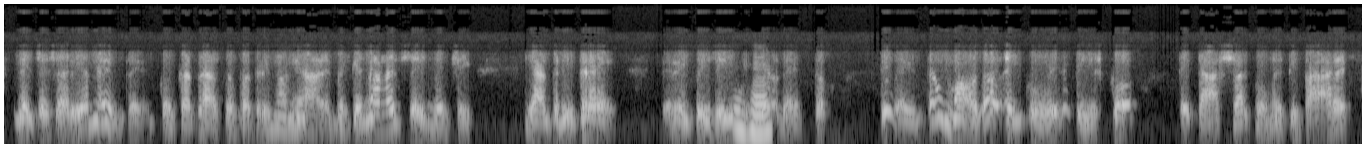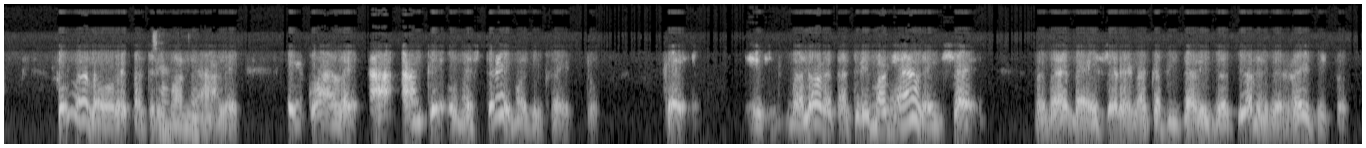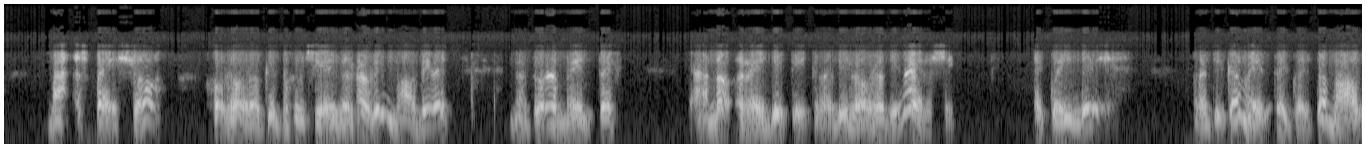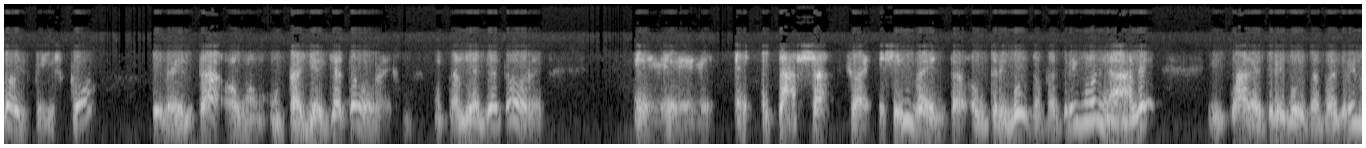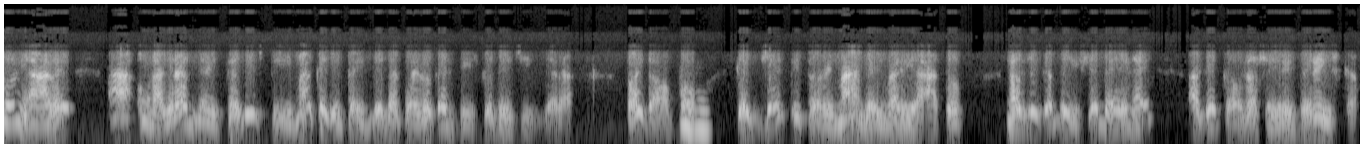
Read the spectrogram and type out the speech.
necessariamente col catasto patrimoniale, perché non essendoci gli altri tre requisiti uh-huh. che ho detto, diventa un modo in cui il fisco ti tassa come ti pare sul valore patrimoniale, certo. il quale ha anche un estremo difetto, che il valore patrimoniale in sé dovrebbe essere la capitalizzazione del reddito, ma spesso coloro che possiedono l'immobile naturalmente hanno redditi tra di loro diversi e quindi praticamente in questo modo il fisco diventa un, un taglieggiatore, un taglieggiatore e, e, e, tassa, cioè si inventa un tributo patrimoniale, il quale tributo patrimoniale ha una grandezza di stima che dipende da quello che il fisco desidera. Poi dopo mm-hmm. Che il gettito rimanga invariato non si capisce bene a che cosa si riferisca.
